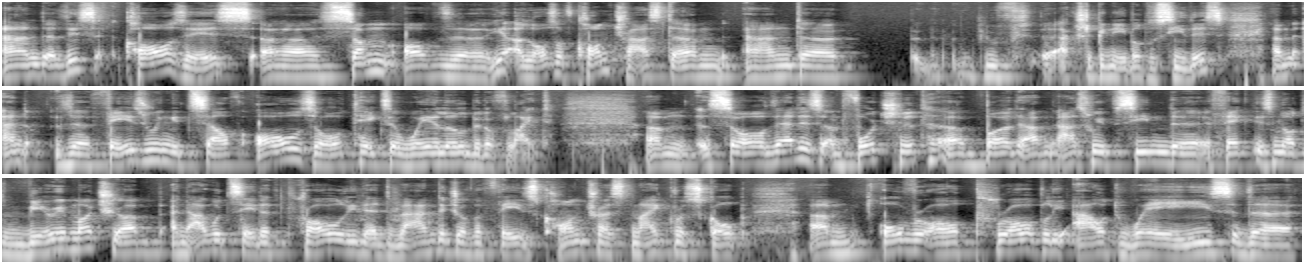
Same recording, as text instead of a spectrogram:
And this causes uh, some of the yeah a loss of contrast um, and you've actually been able to see this. Um, and the phase ring itself also takes away a little bit of light. Um, so that is unfortunate, uh, but um, as we've seen, the effect is not very much. Uh, and I would say that probably the advantage of a phase contrast microscope um, overall probably outweighs the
